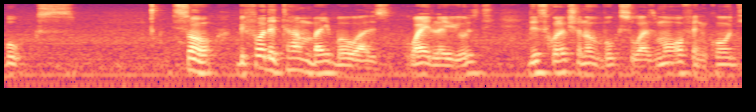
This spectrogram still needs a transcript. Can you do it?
books. So, before the term Bible was widely used, this collection of books was more often called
